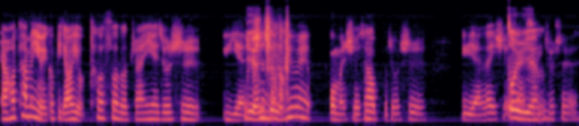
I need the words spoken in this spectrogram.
然后他们有一个比较有特色的专业就是语言智能，语言智能，因为我们学校嗯，不就是语言类学做语言，就是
